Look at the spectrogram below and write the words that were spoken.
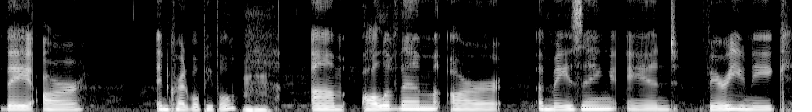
they are incredible people. hmm Um, all of them are amazing and very unique.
